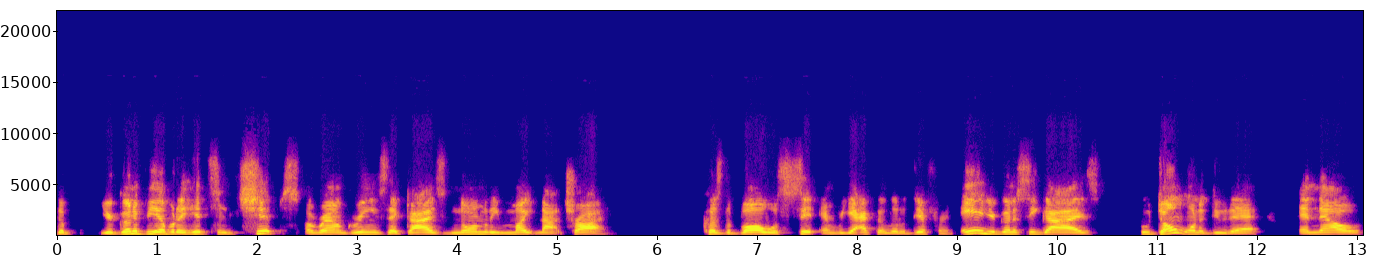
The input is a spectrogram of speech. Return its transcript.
the you're going to be able to hit some chips around greens that guys normally might not try because the ball will sit and react a little different. And you're going to see guys who don't want to do that and now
